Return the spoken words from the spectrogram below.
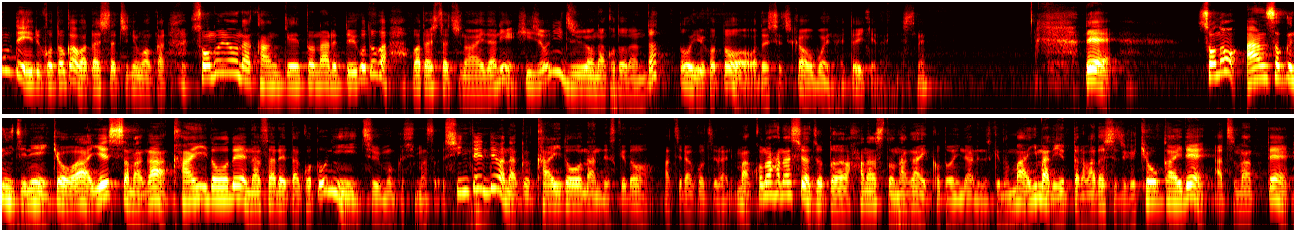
んでいることが私たちにも分かる。そのような関係となるということが私たちの間に非常に重要なことなんだということを私たちが覚えないといけないんですね。でその安息日に今日はイエス様が街道でなされたことに注目します。神殿ではなく街道なんですけど、あちらこちらに。まあ、この話はちょっと話すと長いことになるんですけど、まあ、今で言ったら私たちが教会で集まって、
